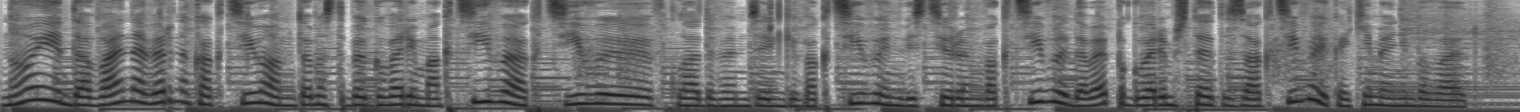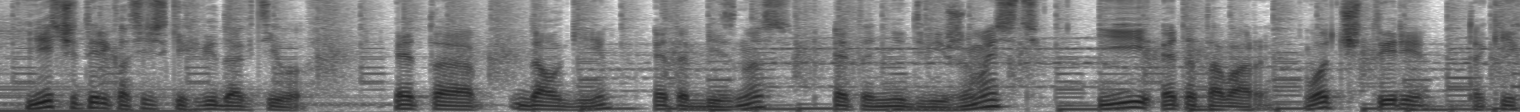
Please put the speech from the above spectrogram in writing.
Ну и давай, наверное, к активам. То мы с тобой говорим активы, активы, вкладываем деньги в активы, инвестируем в активы. Давай поговорим, что это за активы и какими они бывают. Есть четыре классических вида активов. Это долги, это бизнес, это недвижимость и это товары. Вот четыре таких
